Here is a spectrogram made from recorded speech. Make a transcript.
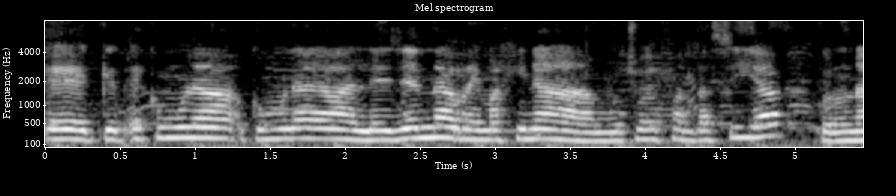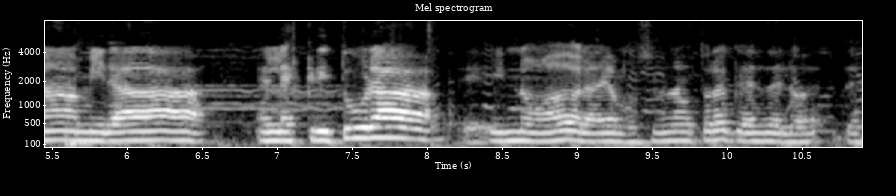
eh, que es como una, como una leyenda reimaginada, mucho de fantasía, con una mirada en la escritura eh, innovadora, digamos, es una autora que desde, lo- de-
